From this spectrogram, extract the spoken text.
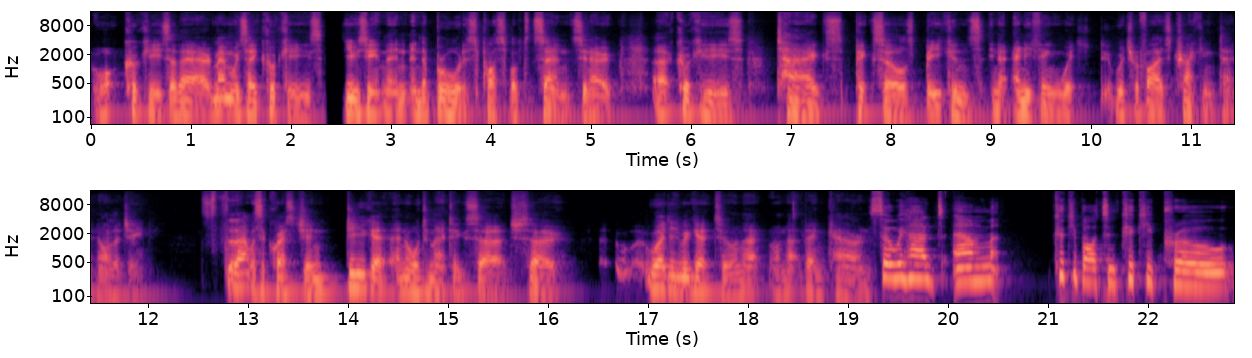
what cookies are there. Remember, we say cookies, using it in, in the broadest possible sense. You know, uh, cookies tags, pixels, beacons, you know, anything which, which provides tracking technology. So that was a question. Do you get an automatic search? So where did we get to on that, on that then, Karen? So we had um, CookieBot and Cookie Pro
